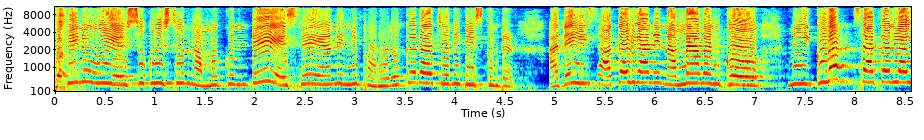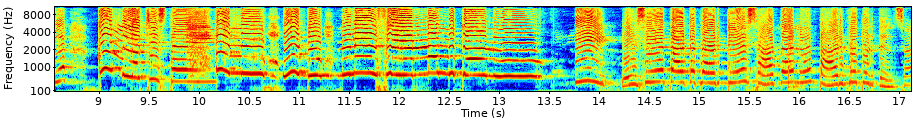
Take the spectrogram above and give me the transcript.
సోఫీ నువ్వు యేసుక్రీస్తు నమ్మకుంటే ఏసయ్య నిన్ను పరలోక రాజ్యాన్ని తీసుకుంటాడు. అదే ఈ సాతాడు గాని నమ్మావనుకో నీకు కూడా సాతాన్ లాగా కొమ్ములు వచ్చేస్తాయి ఏసయ్య పాట పాడితే సాతాను పారిపోతాడు తెలుసా?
